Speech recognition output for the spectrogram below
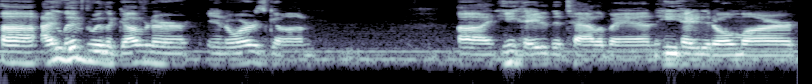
Uh, I lived with a governor in Uruzgan uh, he hated the Taliban. He hated Omar.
